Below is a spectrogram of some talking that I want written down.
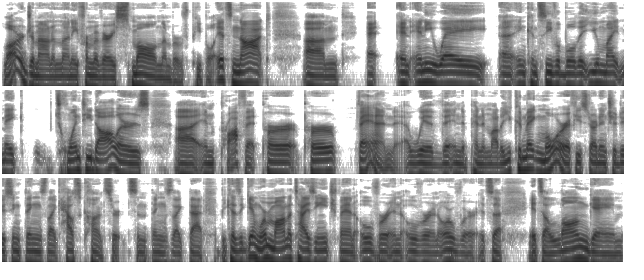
large amount of money from a very small number of people. It's not, um, in any way uh, inconceivable that you might make $20 uh, in profit per per fan with the independent model. You could make more if you start introducing things like house concerts and things like that. Because again, we're monetizing each fan over and over and over. It's a, it's a long game,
